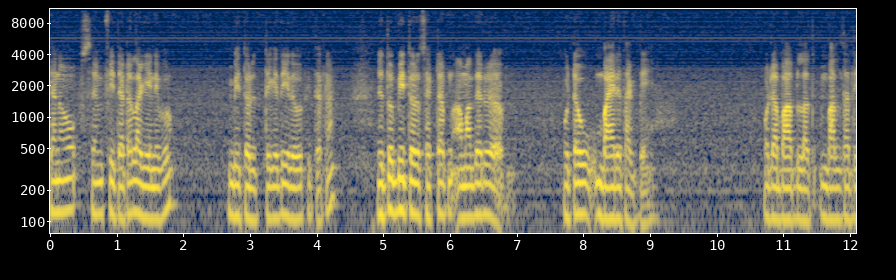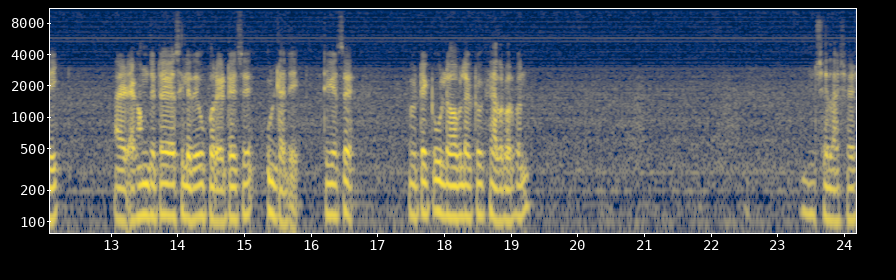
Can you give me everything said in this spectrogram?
এখানেও সেম ফিতাটা লাগিয়ে নেব। ভিতরের থেকে দিয়ে দেবো ফিতাটা। যেহেতু ভিতরের সাইডটা আমাদের ওটাও বাইরে থাকবে। ওটা বাবলা, বালতা দিক। আর এখন যেটা সিলে দিয়ে উপরে, এটা হচ্ছে উল্টা দিক। ঠিক আছে? ওইটা একটু উল্টা ভাবলে একটু খেয়াল করবেন। সেলাই শেষ,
